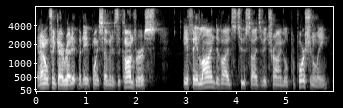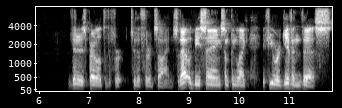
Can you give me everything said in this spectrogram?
And I don't think I read it, but 8.7 is the converse. If a line divides two sides of a triangle proportionally, then it is parallel to the to the third side. So that would be saying something like, if you were given this,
